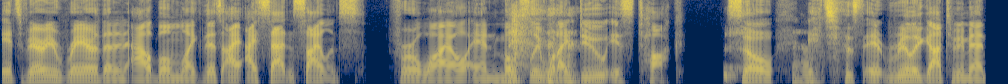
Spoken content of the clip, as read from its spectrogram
It's very rare that an album like this, I, I sat in silence for a while, and mostly what I do is talk. So uh-huh. it just, it really got to me, man.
